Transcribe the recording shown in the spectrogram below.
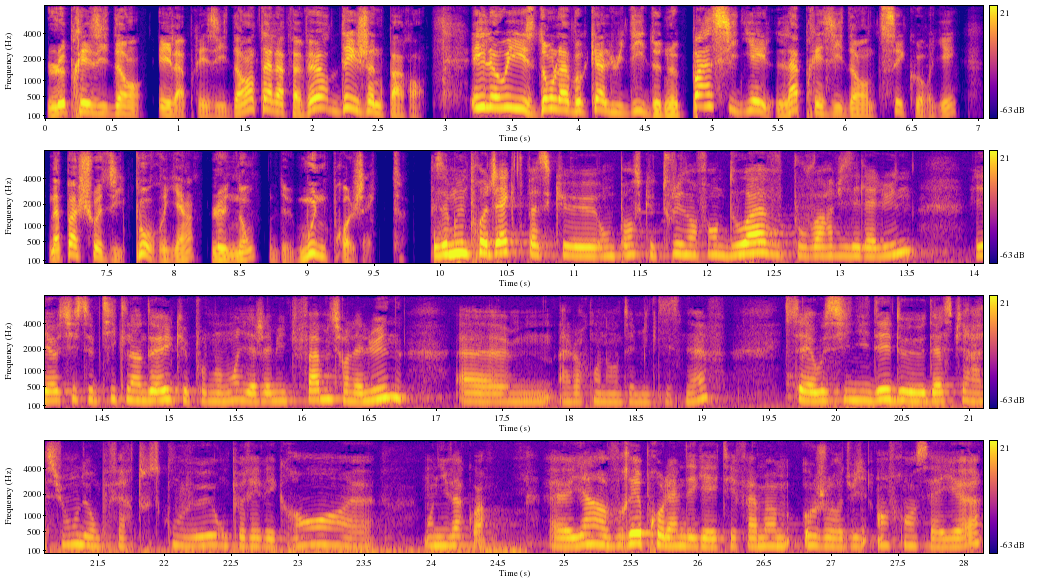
le président et la présidente à la faveur des jeunes parents. Héloïse, dont l'avocat lui dit de ne pas signer la présidente ses courriers, n'a pas choisi pour rien le nom de Moon Project. The Moon Project parce qu'on pense que tous les enfants doivent pouvoir viser la Lune. il y a aussi ce petit clin d'œil que pour le moment, il n'y a jamais eu de femme sur la Lune, euh, alors qu'on est en 2019. C'est aussi une idée d'aspiration, on peut faire tout ce qu'on veut, on peut rêver grand, euh, on y va quoi. Euh, il y a un vrai problème d'égalité femmes-hommes aujourd'hui en France et ailleurs.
